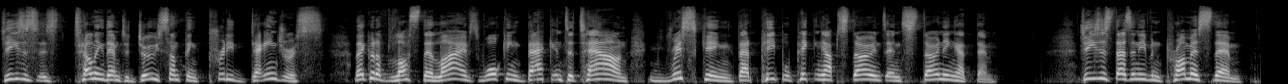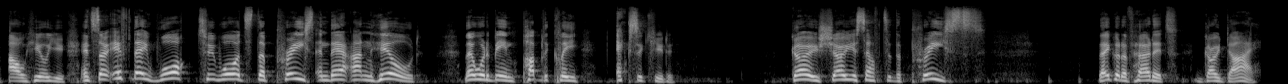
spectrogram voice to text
Jesus is telling them to do something pretty dangerous. They could have lost their lives walking back into town, risking that people picking up stones and stoning at them. Jesus doesn't even promise them, I'll heal you. And so if they walked towards the priest and they're unhealed, they would have been publicly executed. Go show yourself to the priests. They could have heard it, go die.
